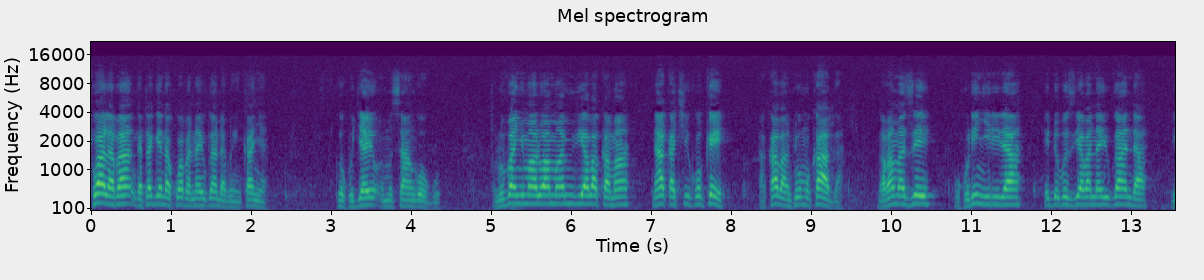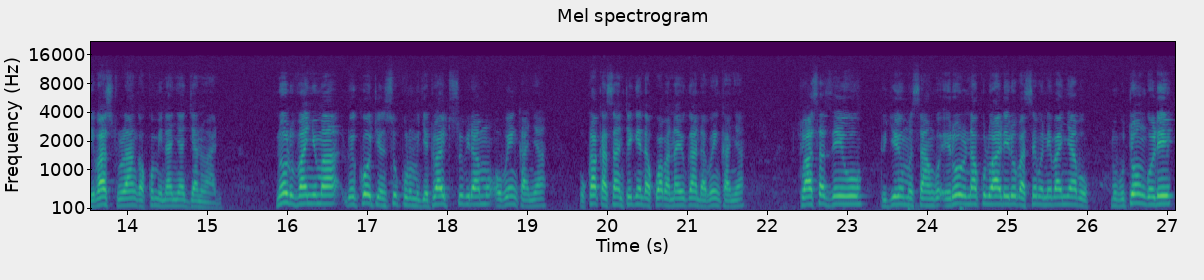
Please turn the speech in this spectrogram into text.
Twalaba nga tagenda kuwa bannayuganda bwenkanya kwe kugyayo omusango ogwo. Oluvannyuma lwa mwami byabakama n'akakiiko ke ak'abantu omukaaga nga bamaze okulinnyirira eddoboozi lya bannayuganda lye basitula nga 14 january n'oluvannyuma lw'ekooti ensukkulumu gye twali tusuubiramu obwenkanya okukakasa nti tegenda kuwa bannayuganda bwenkanya twasazeewo tugyeyo omusango era olunaku lwaleero basebo ne banyabo mu butongole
